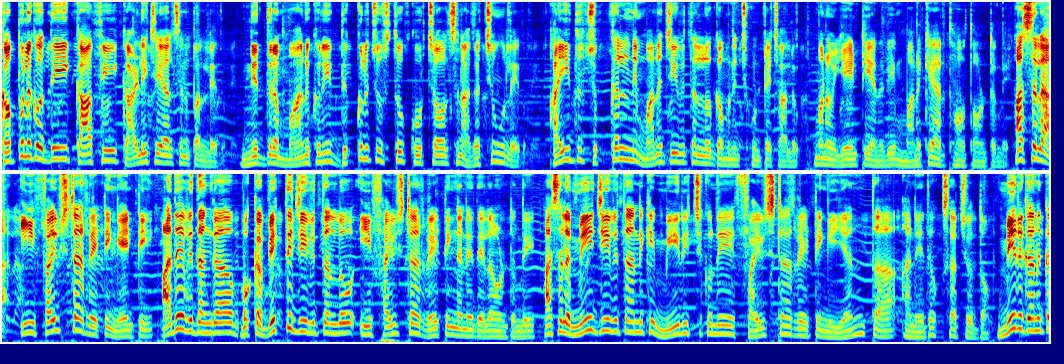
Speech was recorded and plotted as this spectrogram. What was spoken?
కప్పుల కొద్దీ కాఫీ ఖాళీ చేయాల్సిన పని లేదు. నిద్ర మానుకుని దిక్కులు చూస్తూ కూర్చోవలసిన అగత్యమూ లేదు. ఐదు చుక్కల్ని మన జీవితంలో గమనించుకుంటే చాలు. మనం ఏంటి అనేది మనకే అర్థమవుతూ ఉంటుంది. అసలు ఈ ఫైవ్ స్టార్ రేటింగ్ ఏంటి? అదే విధంగా ఒక వ్యక్తి జీవితంలో ఈ ఫైవ్ స్టార్ రేటింగ్ అనేది ఎలా ఉంటుంది? అసలు మీ జీవితం పుస్తకానికి మీరిచ్చుకునే ఫైవ్ స్టార్ రేటింగ్ ఎంత అనేది ఒకసారి చూద్దాం. మీరు కనుక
